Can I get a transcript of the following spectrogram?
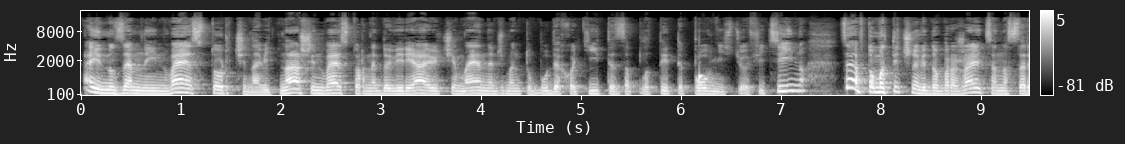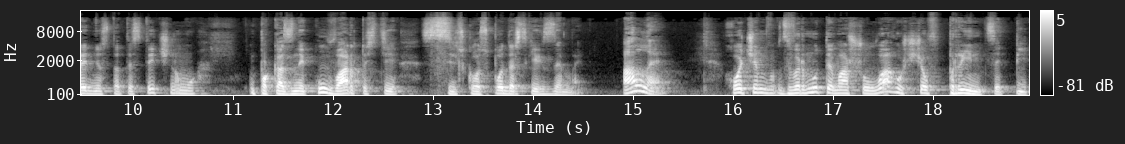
А іноземний інвестор чи навіть наш інвестор, не довіряючи менеджменту, буде хотіти заплатити повністю офіційно, це автоматично відображається на середньостатистичному показнику вартості сільськогосподарських земель. Але хочемо звернути вашу увагу, що в принципі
